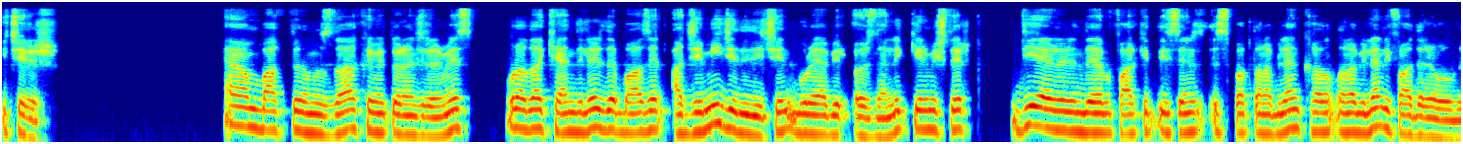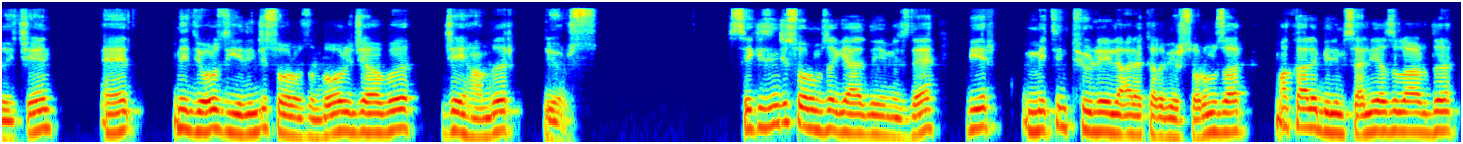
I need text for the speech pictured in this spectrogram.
içerir. Hemen baktığımızda kıymetli öğrencilerimiz burada kendileri de bazen acemice dediği için buraya bir öznellik girmiştir. Diğerlerinde fark ettiyseniz ispatlanabilen, kanıtlanabilen ifadeler olduğu için evet ne diyoruz? Yedinci sorumuzun doğru cevabı Ceyhan'dır diyoruz. Sekizinci sorumuza geldiğimizde bir metin türleriyle alakalı bir sorumuz var. Makale bilimsel yazılardı.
